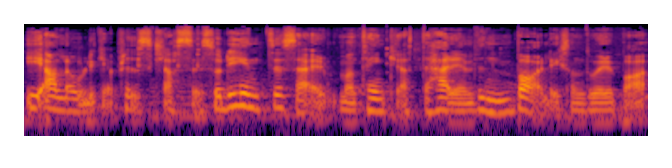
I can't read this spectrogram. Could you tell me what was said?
i alla olika prisklasser. Så det är inte så här man tänker att det här är en vinbar liksom, då är det bara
